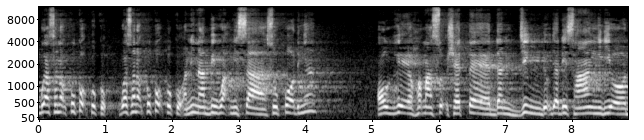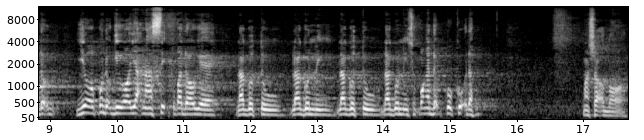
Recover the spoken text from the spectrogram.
Berasa nak kukuk kukuk. Berasa nak kukuk kukuk. Ini Nabi buat misal supo dengan orang yang masuk syaitan dan jin duk jadi saing dia duk dia pun duk giroyak nasib kepada orang. Lagu tu, lagu ni, lagu tu, lagu ni. Supaya duk kukuk dah. Masya Allah.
